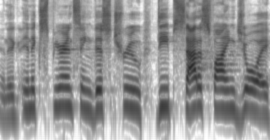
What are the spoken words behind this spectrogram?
And in experiencing this true, deep, satisfying joy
